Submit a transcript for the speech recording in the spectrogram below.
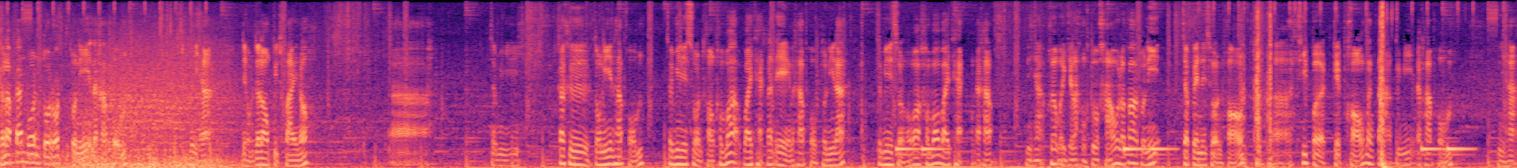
สำหรับด้านบนตัวรถตัวนี้นะครับผมนี่ฮะเดี๋ยวผมจะลองปิดไฟเนาะอ่าจะมีก็คือตรงนี้นะครับผมจะมีในส่วนของคำว่า y t a g นั่นเองนะครับผมตัวนี้นะ จะมีในส่วนของว่าคำว่า y t a g นะครับนี่ฮะเพิ่มเอกลักษณ์ของตัวเขา แล้วก็ตัวนี้จะเป็นในส่วนของอาที่เปิดเก็บของต่างๆตรงนี้นะครับผม นี่ฮะ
